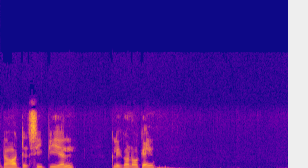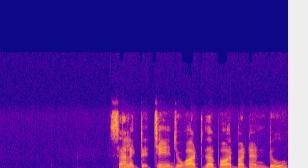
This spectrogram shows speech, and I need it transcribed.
dot cpl. Click on OK. Select change what the power button do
